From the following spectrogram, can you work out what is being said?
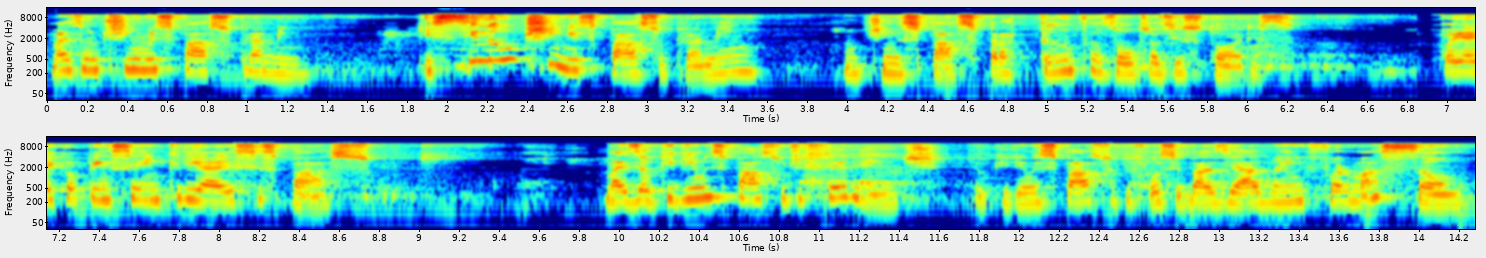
mas não tinha um espaço para mim. E se não tinha espaço para mim, não tinha espaço para tantas outras histórias. Foi aí que eu pensei em criar esse espaço. Mas eu queria um espaço diferente. Eu queria um espaço que fosse baseado em informação.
